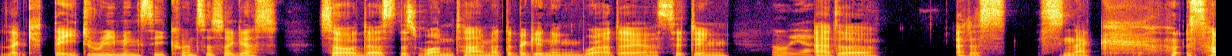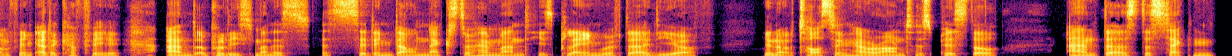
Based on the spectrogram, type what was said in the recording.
like daydreaming sequences, I guess. So there's this one time at the beginning where they are sitting Oh yeah. at a at a snack something at a cafe and a policeman is, is sitting down next to him and he's playing with the idea of you know tossing her around his pistol and there's the second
